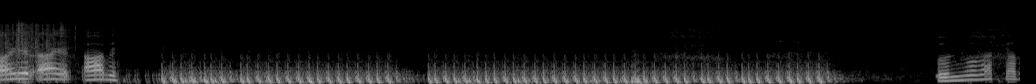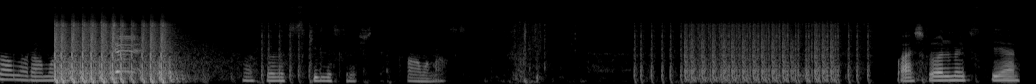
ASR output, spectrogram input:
Hayır hayır abi. Ölmüyorlar ki adamlar ama. Böyle skill'lisin işte. Aman az. Başka ölmek isteyen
